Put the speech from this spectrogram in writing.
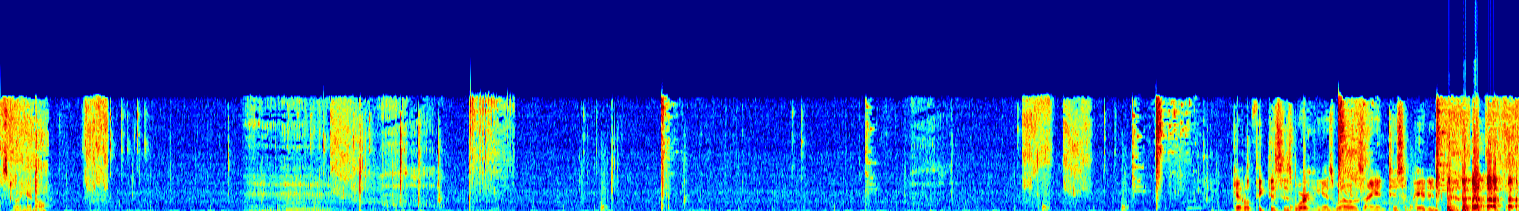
That's doing at all. I don't think this is working as well as I anticipated.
